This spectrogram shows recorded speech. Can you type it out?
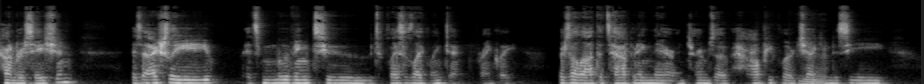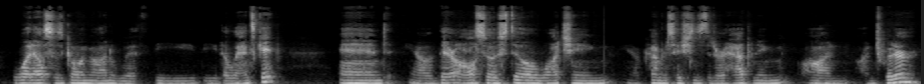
conversation is actually it's moving to to places like LinkedIn. Frankly, there's a lot that's happening there in terms of how people are checking mm-hmm. to see what else is going on with the, the, the landscape. And you know they're also still watching you know conversations that are happening on on Twitter,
